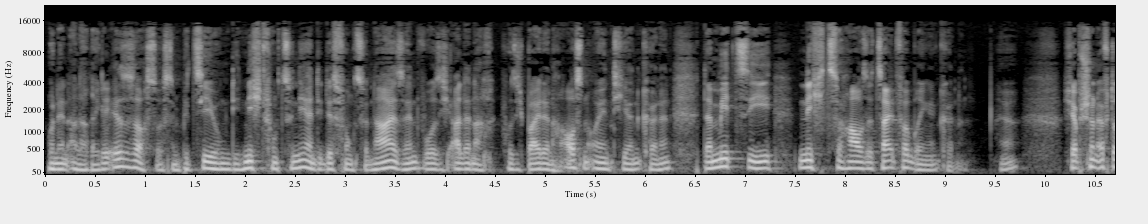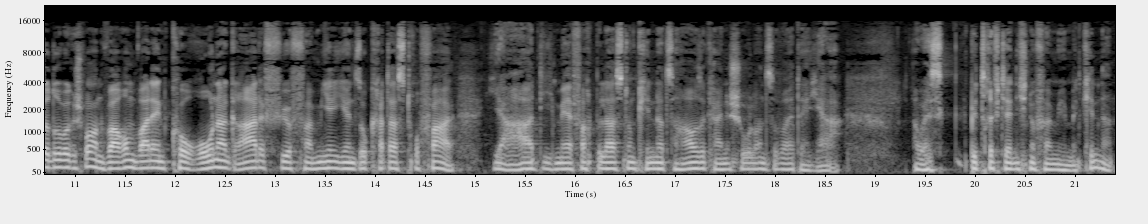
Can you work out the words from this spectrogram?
Und in aller Regel ist es auch so, es sind Beziehungen, die nicht funktionieren, die dysfunktional sind, wo sich alle nach, wo sich beide nach außen orientieren können, damit sie nicht zu Hause Zeit verbringen können. Ja? Ich habe schon öfter darüber gesprochen, warum war denn Corona gerade für Familien so katastrophal? Ja, die Mehrfachbelastung, Kinder zu Hause, keine Schule und so weiter, ja. Aber es betrifft ja nicht nur Familien mit Kindern.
